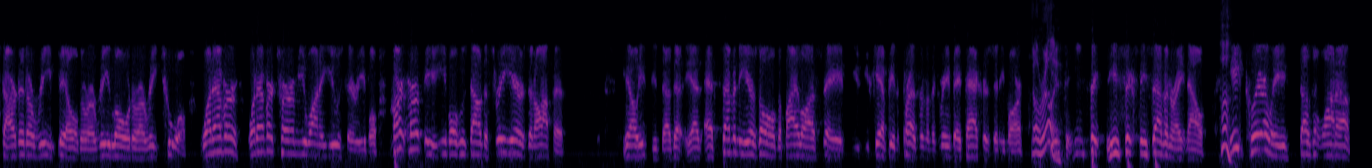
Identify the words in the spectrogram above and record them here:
started a rebuild or a reload or a retool, whatever whatever term you want to use there, Evil. Mark Murphy, Evil, who's down to three years in office. You know, he, the, the, at, at 70 years old, the bylaws say you, you can't be the president of the Green Bay Packers anymore. Oh, really? He's, he's, he's 67 right now. He clearly doesn't want to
